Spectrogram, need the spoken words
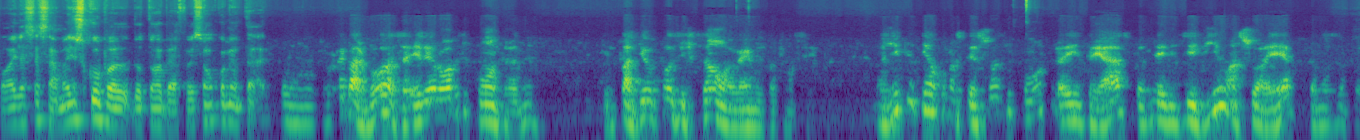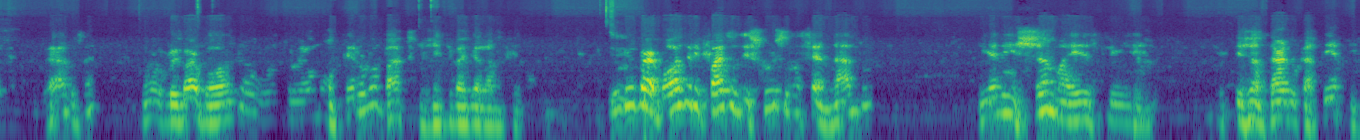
pode acessar. Mas desculpa, doutor Roberto, foi só um comentário. O Rui Barbosa, ele era óbvio contra, né? Ele fazia oposição ao Hermes da Fonseca. A gente tem algumas pessoas de contra, entre aspas, né? eles viviam a sua época, nós não podemos julgá-los, né? Um é o Rui Barbosa, o outro é o Monteiro Lobato, que a gente vai ver lá no final. E o Rui Barbosa ele faz o discurso no Senado e ele chama esse, esse jantar do catete,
